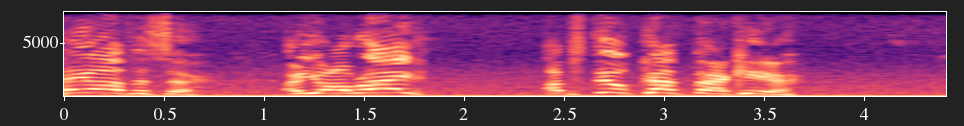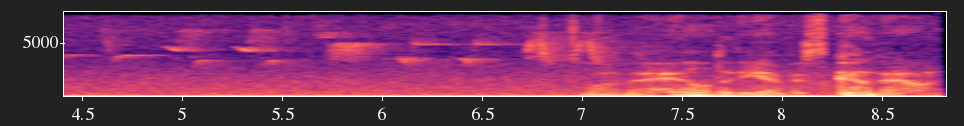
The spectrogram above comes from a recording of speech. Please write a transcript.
Hey, officer! Are you all right? I'm still cuffed back here. His gun out?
